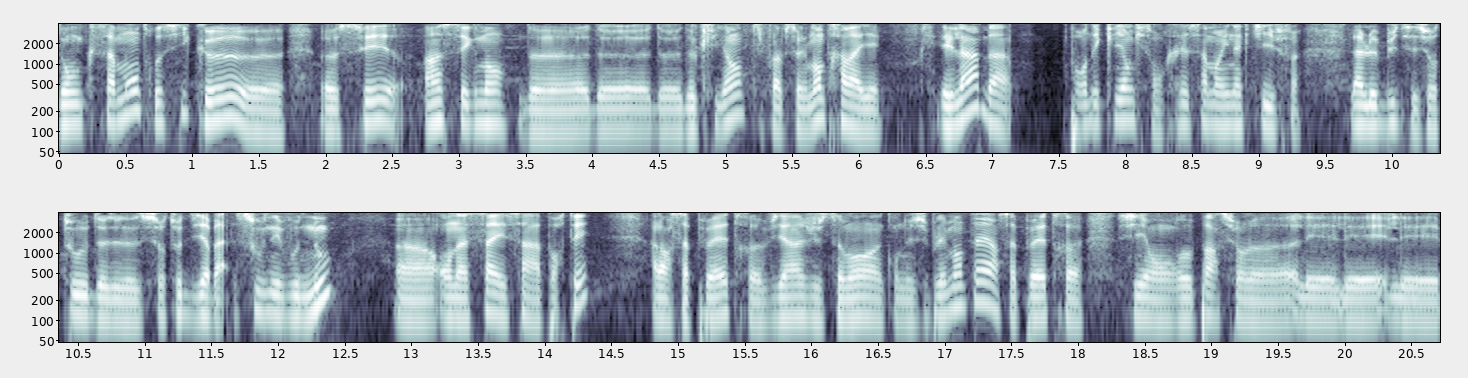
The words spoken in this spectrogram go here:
Donc ça montre aussi que c'est un segment de, de, de, clients qu'il faut absolument travailler. Et là, bah, pour des clients qui sont récemment inactifs, là le but c'est surtout de, surtout de dire bah, souvenez-vous de nous. Euh, on a ça et ça à apporter. Alors ça peut être via justement un contenu supplémentaire, ça peut être si on repart sur les, les, les,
